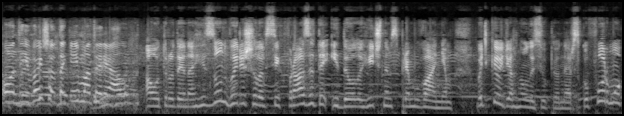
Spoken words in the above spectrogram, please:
От і вийшов такий матеріал. А от родина Гізун вирішила всіх вразити ідеологічним спрямуванням. Батьки одягнулись у піонерську форму,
